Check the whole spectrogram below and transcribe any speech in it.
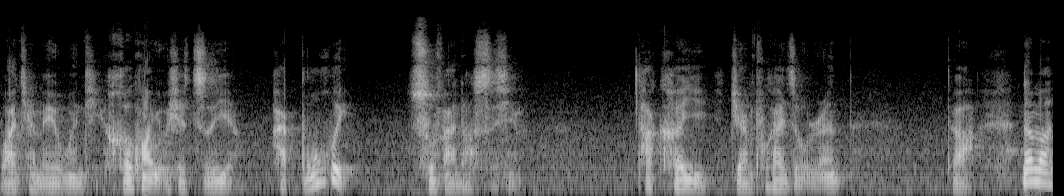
完全没有问题。何况有些职业还不会触犯到死刑。它可以卷铺盖走人，对吧？那么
